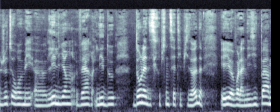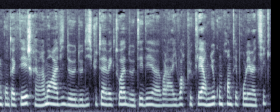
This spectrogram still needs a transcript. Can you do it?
Je te remets euh, les liens vers les deux dans la description de cet épisode. Et euh, voilà, n'hésite pas à me contacter. Je serais vraiment ravie de, discuter avec toi, de t'aider voilà, à y voir plus clair, mieux comprendre tes problématiques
